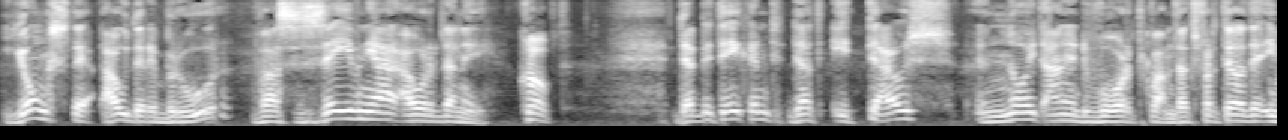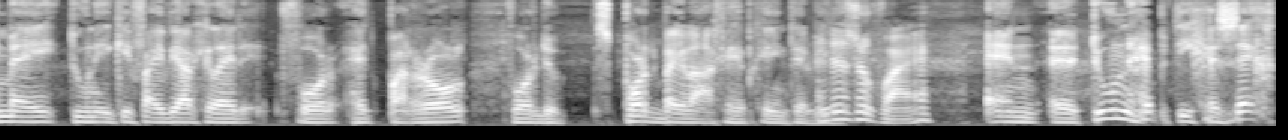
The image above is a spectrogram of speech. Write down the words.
jongste oudere broer was zeven jaar ouder dan hij. Klopt. Dat betekent dat ik thuis nooit aan het woord kwam. Dat vertelde hij mij toen ik vijf jaar geleden voor het Parool... voor de sportbijlage heb geïnterviewd. En dat is ook waar, En uh, toen heb hij gezegd...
